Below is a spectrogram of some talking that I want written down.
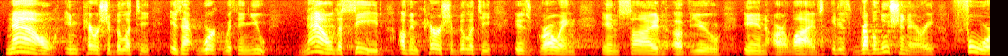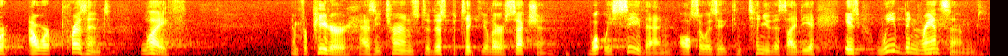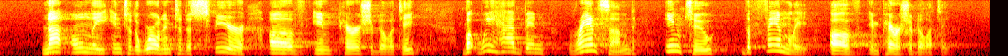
Now, imperishability is at work within you. Now, the seed of imperishability is growing inside of you in our lives. It is revolutionary for our present life. And for Peter, as he turns to this particular section, what we see then, also as we continue this idea, is we've been ransomed not only into the world, into the sphere of imperishability, but we have been ransomed into the family of imperishability.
